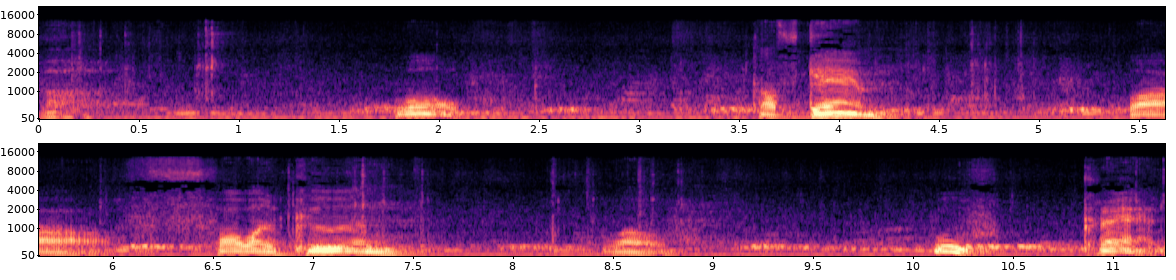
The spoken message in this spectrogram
Wow. Whoa. Tough game. Wow. Forward good. Wow. Ooh. Crab.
